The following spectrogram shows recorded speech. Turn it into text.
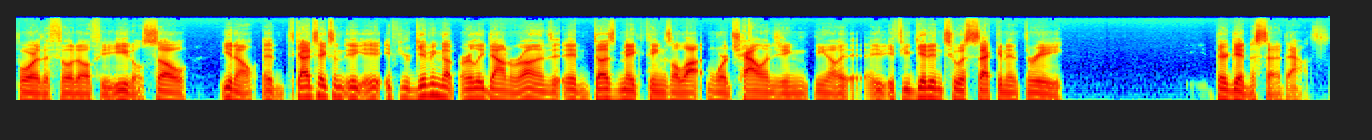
for the Philadelphia Eagles. So, you know, it's got to take some. If you're giving up early down runs, it, it, does make things a lot more challenging. You know, if you get into a second and three, they're getting a set of downs.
